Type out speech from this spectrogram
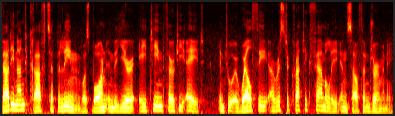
Ferdinand Graf Zeppelin was born in the year 1838 into a wealthy aristocratic family in southern Germany.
